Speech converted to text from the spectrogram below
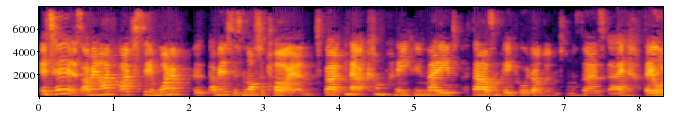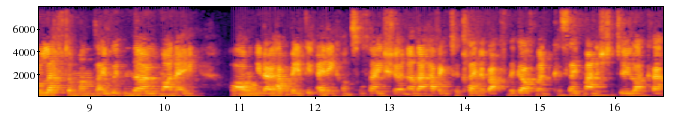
It is. I mean, I've I've seen one of. I mean, this is not a client, but you know, a company who made a thousand people redundant on a Thursday. They all left on Monday with no money. Um, oh. You know, haven't been through any consultation, and they're having to claim it back from the government because they've managed to do like a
